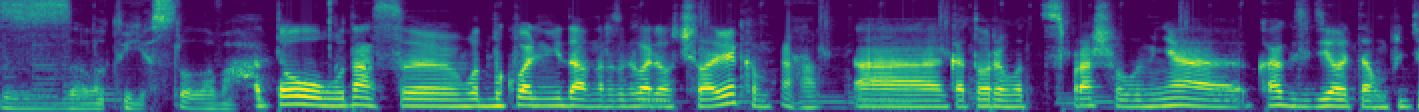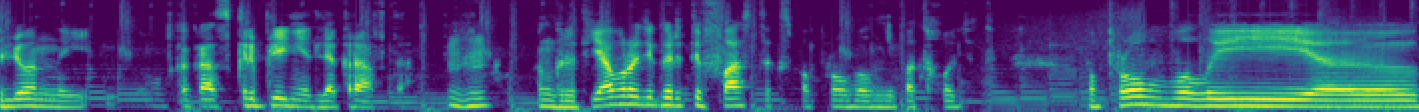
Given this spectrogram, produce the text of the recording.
Золотые А слова. то у нас э, вот буквально недавно разговаривал с человеком, Ага. а, который вот спрашивал у меня, как сделать там определенный вот как раз крепление для крафта. Мгм. Он говорит, я вроде, говорит, и Fastex попробовал, не подходит. Попробовал и э,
